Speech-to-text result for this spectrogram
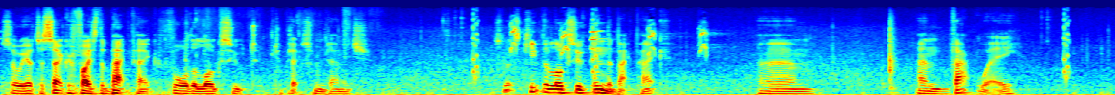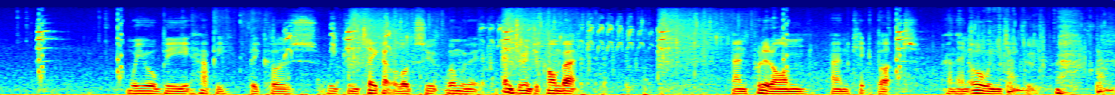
So we have to sacrifice the backpack for the log suit to protect us from damage. So let's keep the log suit in the backpack. Um, and that way we will be happy because we can take out the log suit when we enter into combat and put it on and kick butt and then oh we need to eat food.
